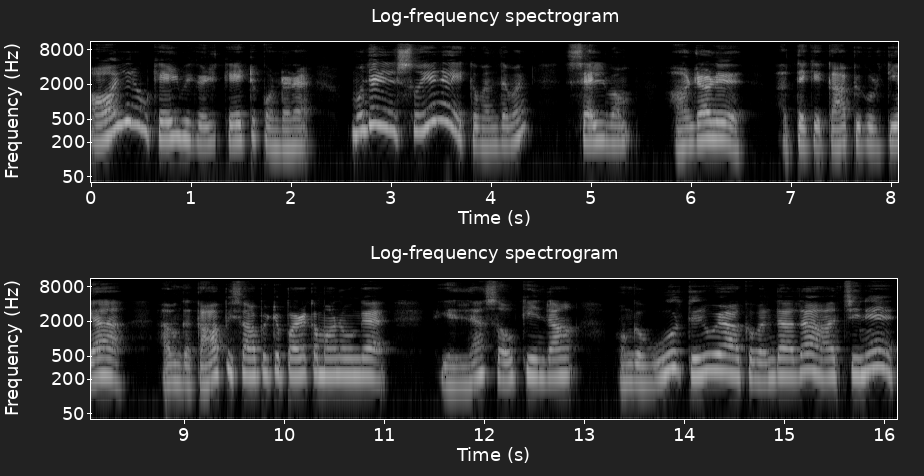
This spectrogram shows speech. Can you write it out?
ஆயிரம் கேள்விகள் கேட்டுக்கொண்டன முதலில் சுயநிலைக்கு வந்தவன் செல்வம் ஆண்டாளு அத்தைக்கு காப்பி கொடுத்தியா? அவங்க காப்பி சாப்பிட்டு பழக்கமானவங்க. எல்லாம் சௌக்கியம்தான். உங்கள் ஊர் திருவிழாவுக்கு வந்தாதான் ஆச்சுன்னு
